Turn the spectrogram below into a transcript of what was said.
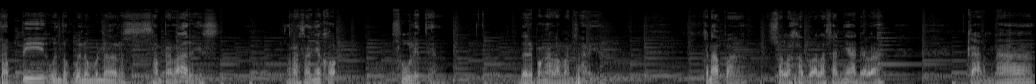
Tapi untuk benar-benar sampai laris rasanya kok sulit ya dari pengalaman saya. Kenapa? Salah satu alasannya adalah karena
